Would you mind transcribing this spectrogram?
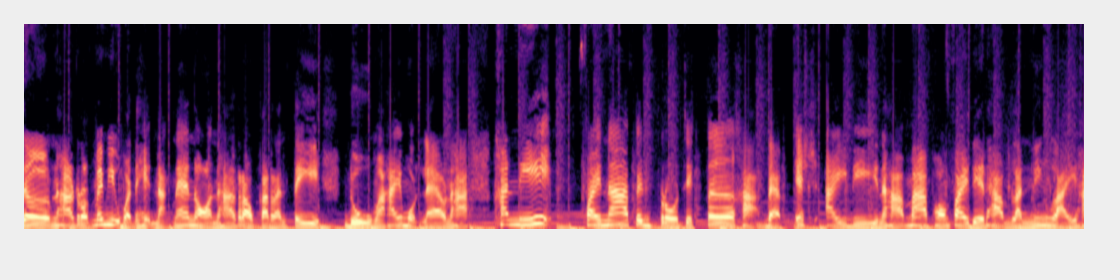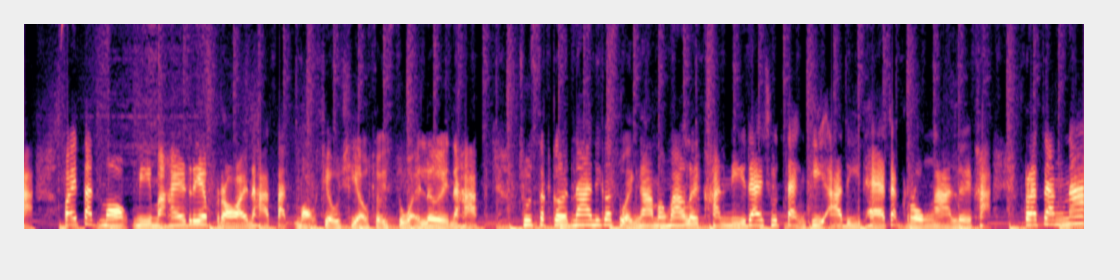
เดิมนะคะ รถไม่มีอุบัติเหตุหนักแน่นอนนะคะ เราการันตีดูมาให้หมดแล้วนะคะ คันนี้ไฟหน้าเป็นโปรเจคเตอร์ค่ะ แบบ HID นะคะ มาพร้อมไฟ Daytime Running Light ค่ะ ไฟตัดหมอกมีมาให้เรียบร้อยนะคะ ตัดหมอกเฉียวๆ สวยๆ เลยนะคะ ชุดสเกิร์ตหน้านี่ก็สวยงามมากๆ เลย คันนี้ได้ชุดแต่ง TRD แท้จากโรงงานเลยค่ะ กระจังหน้า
